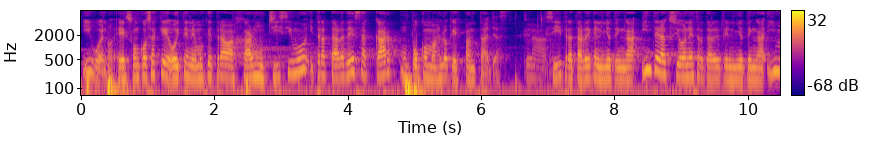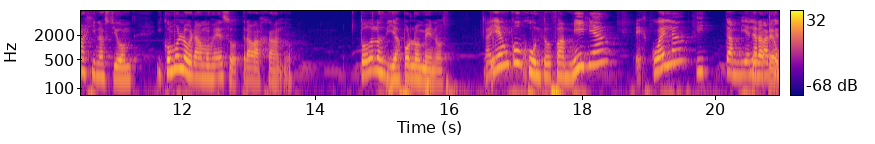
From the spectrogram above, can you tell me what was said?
Y bueno, eh, son cosas que hoy tenemos que trabajar muchísimo y tratar de sacar un poco más lo que es pantallas. Claro. ¿sí? Tratar de que el niño tenga interacciones, tratar de que el niño tenga imaginación. ¿Y cómo logramos eso? Trabajando. Todos los días por lo menos. Ahí es un conjunto, familia, escuela y también la parte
